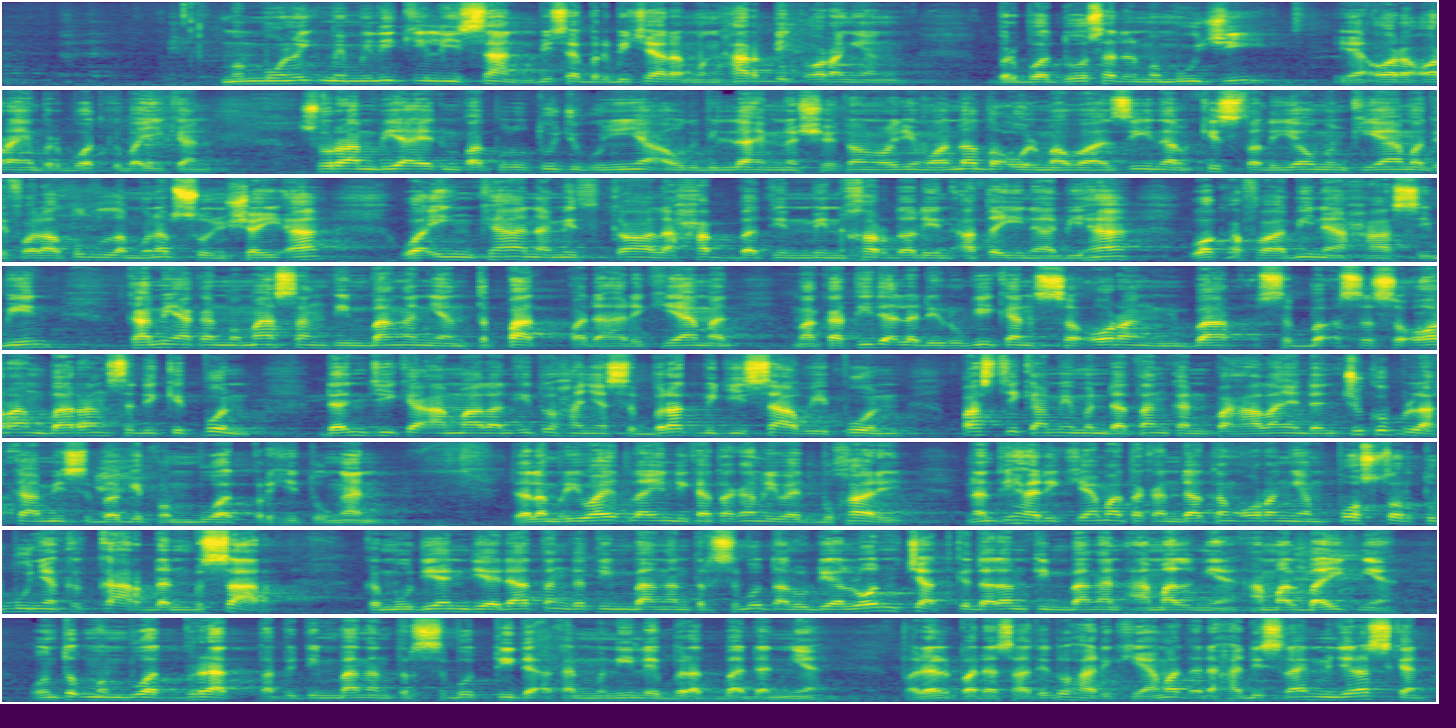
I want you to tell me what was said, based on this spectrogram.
memiliki, memiliki lisan, bisa berbicara, menghardik orang yang berbuat dosa dan memuji ya orang-orang yang berbuat kebaikan. Surah Anbiya ayat 47 bunyinya A'udzubillahi minasyaitonir rajim wa nadha'ul mawazin al-qist li yaumil qiyamati fala tudlamu nafsun syai'a wa in kana mithqala habatin min khardalin ataina biha wa kafa bina hasibin. Kami akan memasang timbangan yang tepat pada hari kiamat. Maka tidaklah dirugikan seorang bar, seba, seseorang barang sedikit pun. Dan jika amalan itu hanya seberat biji sawi pun pasti kami mendatangkan pahalanya dan cukuplah kami sebagai pembuat perhitungan dalam riwayat lain dikatakan riwayat Bukhari, nanti hari kiamat akan datang orang yang postur tubuhnya kekar dan besar. Kemudian dia datang ke timbangan tersebut lalu dia loncat ke dalam timbangan amalnya, amal baiknya untuk membuat berat tapi timbangan tersebut tidak akan menilai berat badannya. Padahal pada saat itu hari kiamat ada hadis lain menjelaskan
